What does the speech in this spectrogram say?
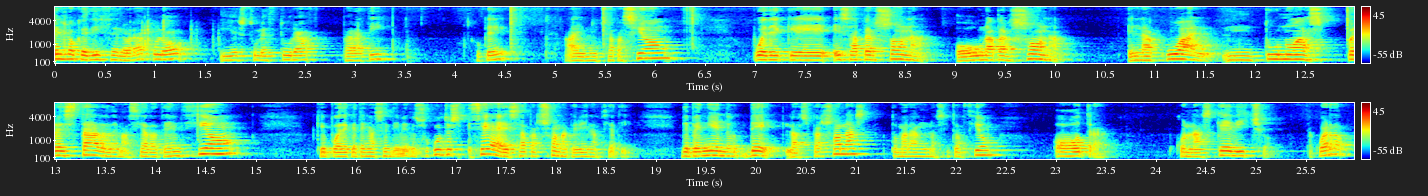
Es lo que dice el oráculo y es tu lectura para ti. ¿Ok? Hay mucha pasión. Puede que esa persona o una persona en la cual mm, tú no has prestado demasiada atención, que puede que tengas sentimientos ocultos, sea esa persona que viene hacia ti. Dependiendo de las personas, tomarán una situación u otra, con las que he dicho, ¿de acuerdo?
